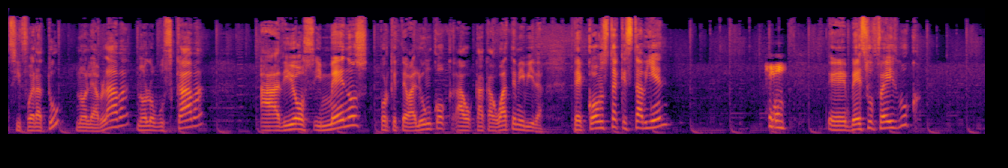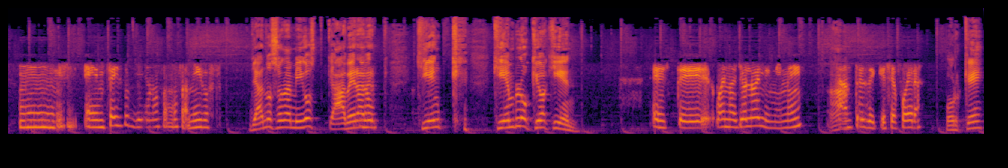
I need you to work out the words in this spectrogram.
si fuera tú, no le hablaba, no lo buscaba. Adiós, y menos porque te valió un cacahuate mi vida. ¿Te consta que está bien? Sí. Eh, ¿Ves su Facebook? Mm, en Facebook ya no somos amigos. ¿Ya no son amigos? A ver, a ver, ¿quién, ¿quién bloqueó a quién? Este, bueno, yo lo eliminé ah. antes de que se fuera. ¿Por qué?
